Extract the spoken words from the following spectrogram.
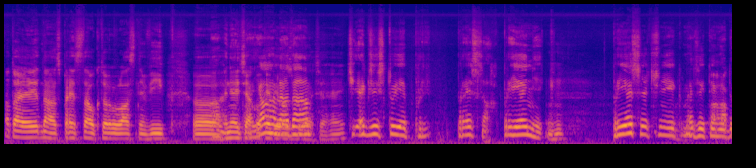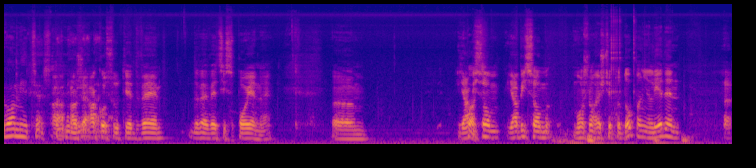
A to je jedna z predstav, ktorú vlastne vy uh, hneď ako ja keby hľadám, hej? či existuje pr- presah, prienik, mm-hmm priesečník medzi tými a, dvomi cestami. A, a že ako sú tie dve, dve veci spojené. Um, ja, by som, ja by som možno ešte to doplnil jeden uh,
